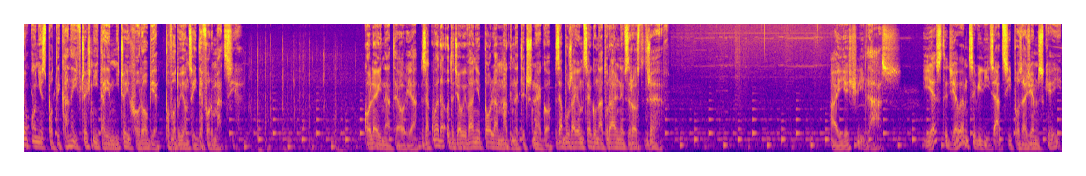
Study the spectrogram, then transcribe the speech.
Mówią o niespotykanej wcześniej tajemniczej chorobie powodującej deformację. Kolejna teoria zakłada oddziaływanie pola magnetycznego, zaburzającego naturalny wzrost drzew. A jeśli las jest dziełem cywilizacji pozaziemskiej,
